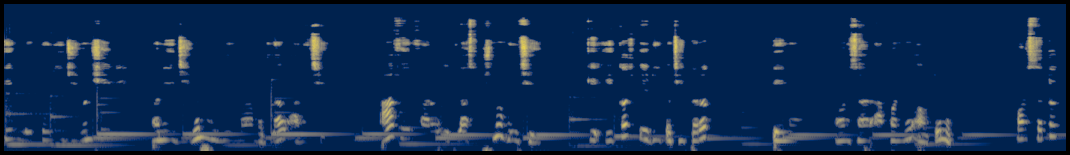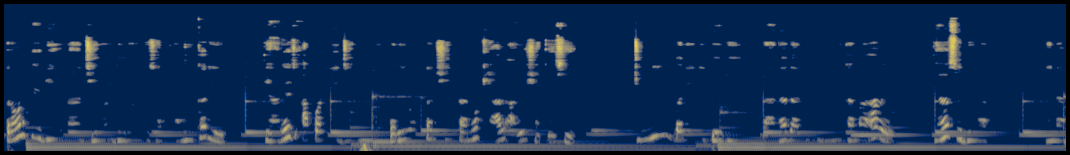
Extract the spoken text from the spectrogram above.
તે લોકોની જીવનશૈલી અને જીવન મૂલ્યોમાં બદલાવ આવે છે. આ ફેરફારો એટલા સૂક્ષ્મ હોય છે કે એક જ પેઢી પછી તરત તેનો અણસાર આપણને આવતો નથી. પણ સતત ત્રણ પેઢીઓના જીવન ધોરણની સરખામણી કરીએ, ત્યારે જ આપણને જીવનની પરિવર્તનશીલતાનો ખ્યાલ આવી શકે છે. જૂની બનેલી પેઢી દાદા દાદીની ભૂમિકામાં આવે, ત્યાં સુધીમાં એના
